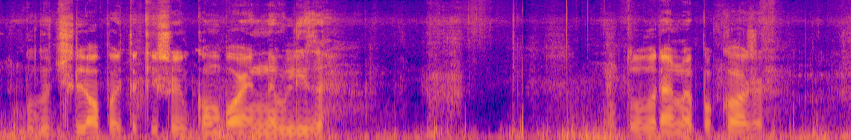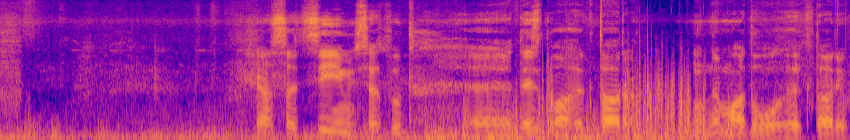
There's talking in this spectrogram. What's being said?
Будуть шляпи такі, що і в комбайн не влізе. Ну, то время покаже. Зараз відсіємося, тут е, десь 2 гектари, ну нема 2 гектарів.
